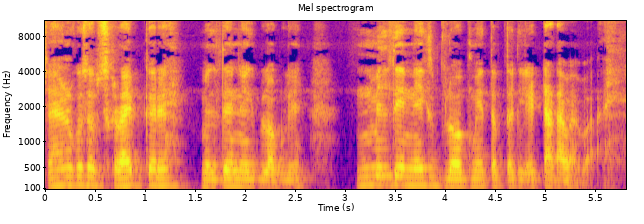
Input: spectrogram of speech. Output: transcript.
चैनल को सब्सक्राइब करें। मिलते हैं नेक्स्ट ब्लॉग में मिलते हैं नेक्स्ट ब्लॉग में। तब तक ले, टाटा बाय बाय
